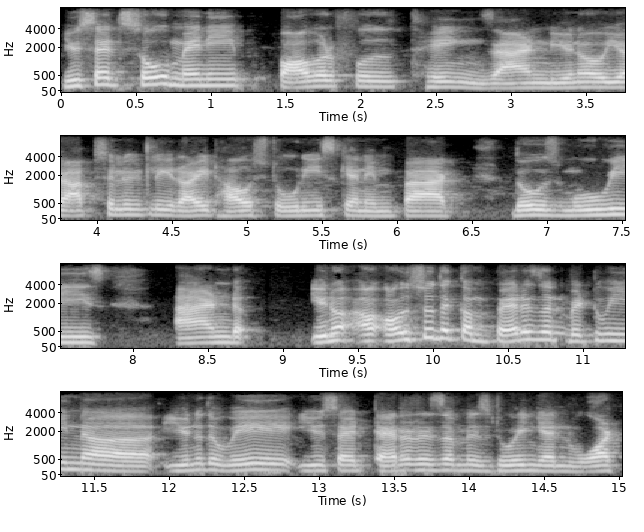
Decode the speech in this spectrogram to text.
you said so many powerful things. And you know you're absolutely right how stories can impact those movies. And you know also the comparison between uh, you know the way you said terrorism is doing and what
